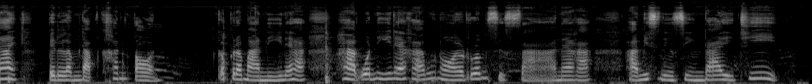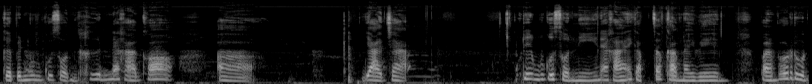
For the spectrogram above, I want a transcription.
ง่ายเป็นลำดับขั้นตอน ก็ประมาณนี้นะคะ หากวันนี้นะคะผู้น้อยร่วมศึกษานะคะ หากมีสิ่งหนึ่งสิ่งใดที่ เกิดเป็นบุญกุศลขึ้นนะคะ ก็เอ่ออยากจะเรียกบุญกุศลนี้นะคะ ให้กับเจ้ากรรมนายเวรบรรพบุรุษ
